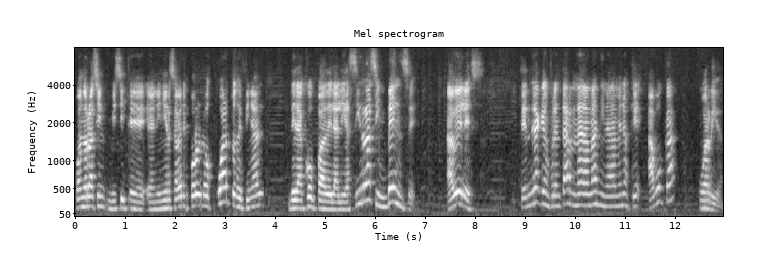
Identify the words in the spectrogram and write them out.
cuando Racing visite el Liniers Vélez por los cuartos de final de la Copa de la Liga. Si Racing vence a Vélez, tendrá que enfrentar nada más ni nada menos que a Boca o a River.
